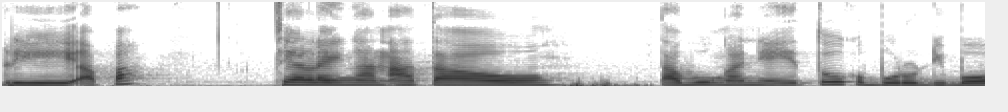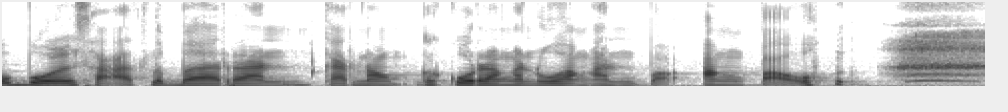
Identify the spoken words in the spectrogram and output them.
di apa celengan atau tabungannya itu keburu dibobol saat lebaran karena kekurangan uang angpau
